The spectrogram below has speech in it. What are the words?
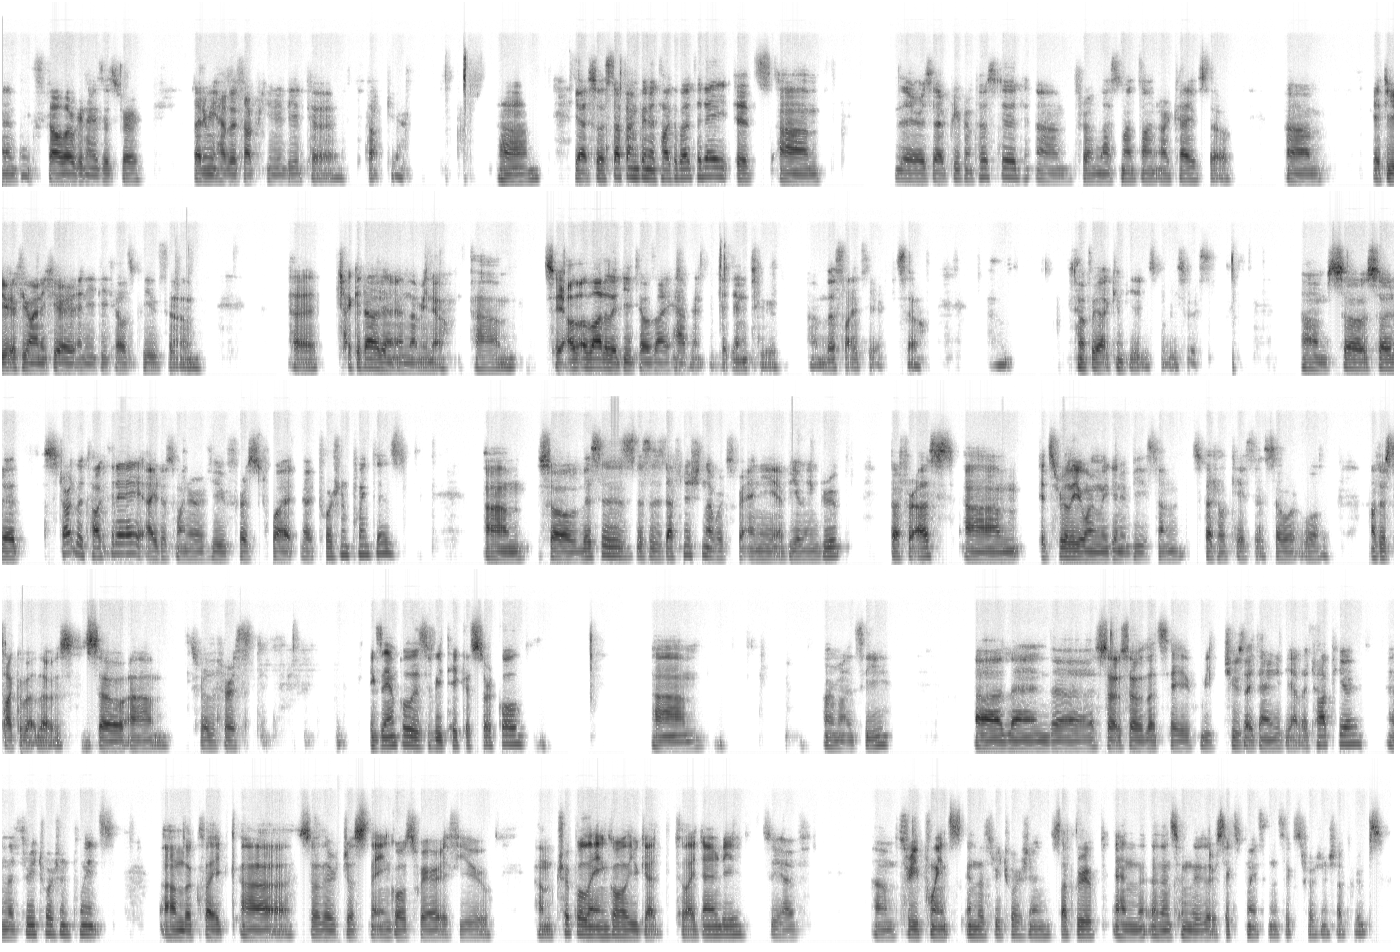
and thanks to all the organizers for letting me have this opportunity to talk here. Um, yeah, so the stuff I'm going to talk about today, it's um, there's a preprint posted um, from last month on arXiv. So um, if you if you want to hear any details, please um, uh, check it out and, and let me know. Um, so yeah, a, a, lot of the details I haven't fit into the slides here. So hopefully that can be a useful resource. Um, so, so to start the talk today, I just want to review first what a torsion point is. Um, so this is this is a definition that works for any abelian group, but for us, um, it's really only going to be some special cases. So we'll I'll just talk about those. So um, for the first example is if we take a circle, um, R mod Z, uh, then the, so, so let's say we choose identity at the top here, and the three torsion points um, look like, uh, so they're just the angles where if you um, triple the angle, you get to identity. So you have um, three points in the three torsion subgroup, and, and then similarly there are six points in the six torsion subgroups.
